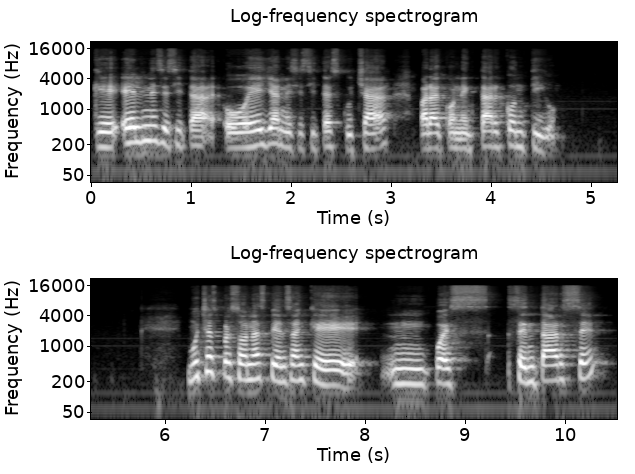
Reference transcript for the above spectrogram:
que él necesita o ella necesita escuchar para conectar contigo. Muchas personas piensan que mm, pues sentarse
